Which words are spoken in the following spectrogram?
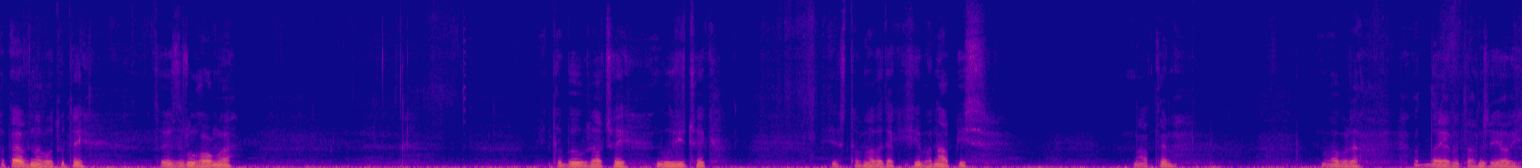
Na pewno, bo tutaj to jest ruchome. To był raczej guziczek. Jest tam nawet jakiś chyba napis na tym. Dobra, oddajemy to Andrzejowi.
